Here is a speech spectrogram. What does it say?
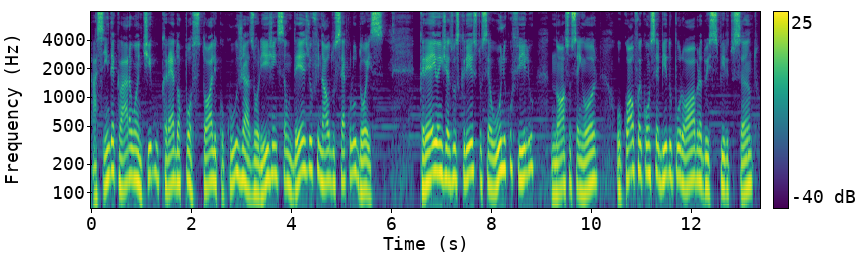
Assim declara o antigo credo apostólico, cujas origens são desde o final do século II. Creio em Jesus Cristo, seu único Filho, nosso Senhor, o qual foi concebido por obra do Espírito Santo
